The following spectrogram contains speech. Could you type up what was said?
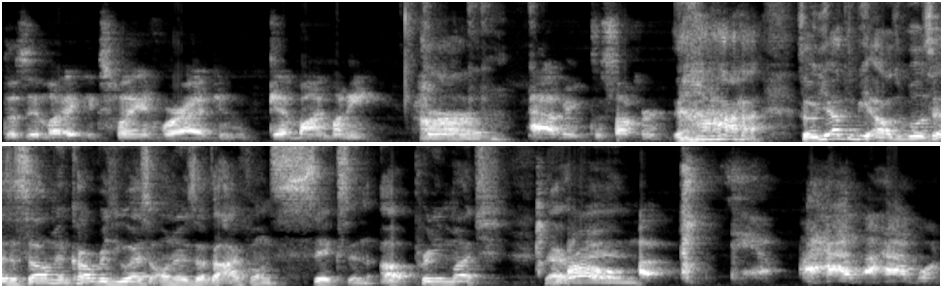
does it like explain where I can get my money for um, having to suffer? so you have to be eligible. It says the settlement covers U.S. owners of the iPhone 6 and up, pretty much. That Bro, ran I, damn, I had I had one.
